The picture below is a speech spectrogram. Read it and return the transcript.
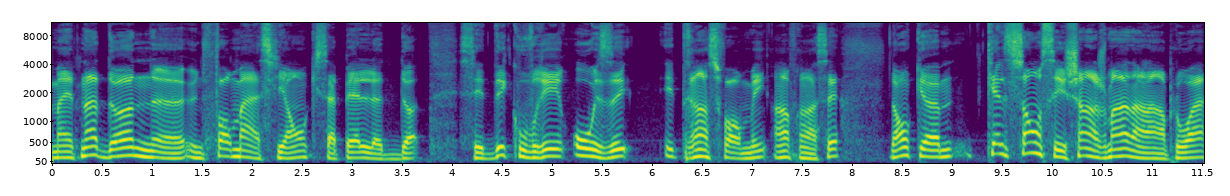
maintenant donne une formation qui s'appelle DOT. C'est découvrir, oser et transformé en français. Donc, euh, quels sont ces changements dans l'emploi?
